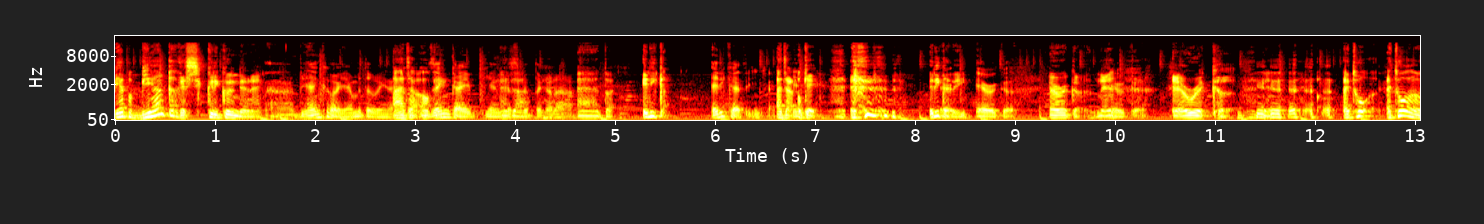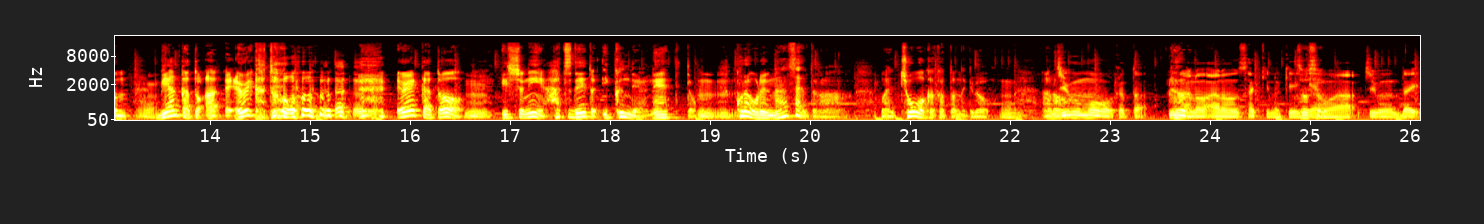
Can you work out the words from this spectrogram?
やっぱビアンカがしっくりくるんだよね。あビアンカはやめた方がいいな。あじゃあ OK 前回ビアンカ使ったから。えっ、とエリカ。エリカでいいんじゃない？あじゃあ OK エリカでいい？エリカエリカね。エリカエリカ。ね I told, I told him、ビアンカと、あ、エリカと、エリカと一緒に初デート行くんだよねって言って、これ俺何歳だったかな、まあ、超若かったんだけど、あの自分も分かった、うん。あのあのさっきの経験は自分大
